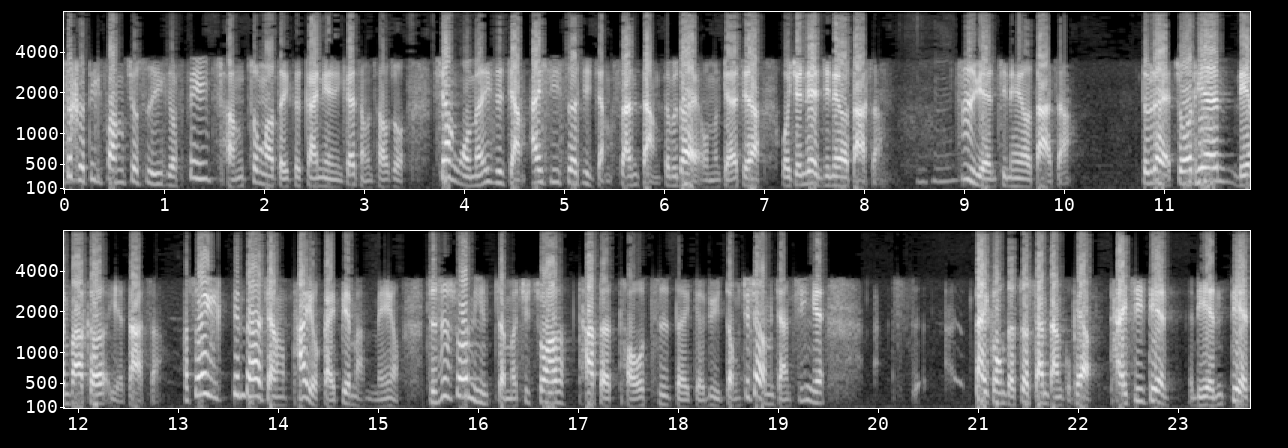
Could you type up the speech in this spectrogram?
这个地方就是一个非常重要的一个概念，你该怎么操作？像我们一直讲 IC 设计讲三档，对不对？我们给大家讲，我全店今天又大涨，智源今天又大涨，对不对？昨天联发科也大涨。啊所以跟大家讲，它有改变吗？没有，只是说你怎么去抓它的投资的一个律动。就像我们讲今年呃代工的这三档股票，台积电、联电、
